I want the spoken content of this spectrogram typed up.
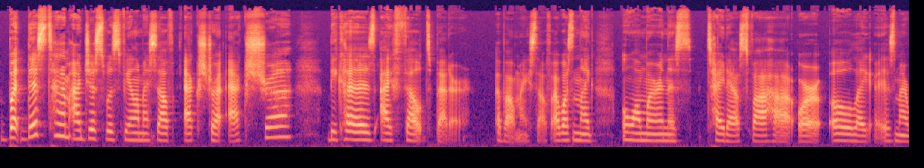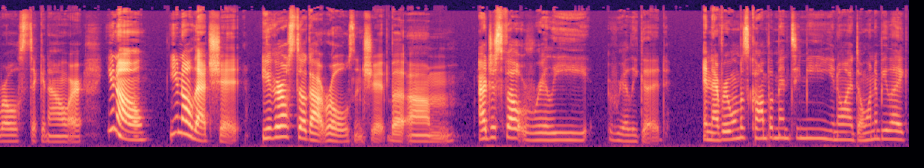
But this time I just was feeling myself extra extra because I felt better about myself. I wasn't like, "Oh, I'm wearing this tight ass faja," or "Oh, like is my roll sticking out?" or you know, you know that shit your girl still got rolls and shit, but um I just felt really really good. And everyone was complimenting me, you know, I don't want to be like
